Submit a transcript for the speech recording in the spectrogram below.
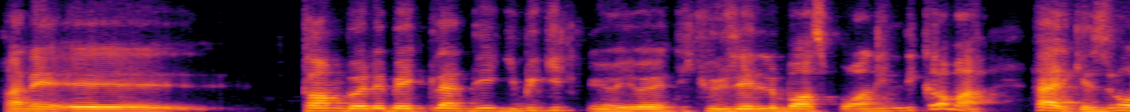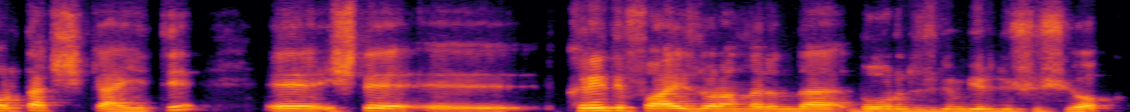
hani e, tam böyle beklendiği gibi gitmiyor. Evet 250 bas puan indik ama herkesin ortak şikayeti e, işte e, kredi faiz oranlarında doğru düzgün bir düşüş yok.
